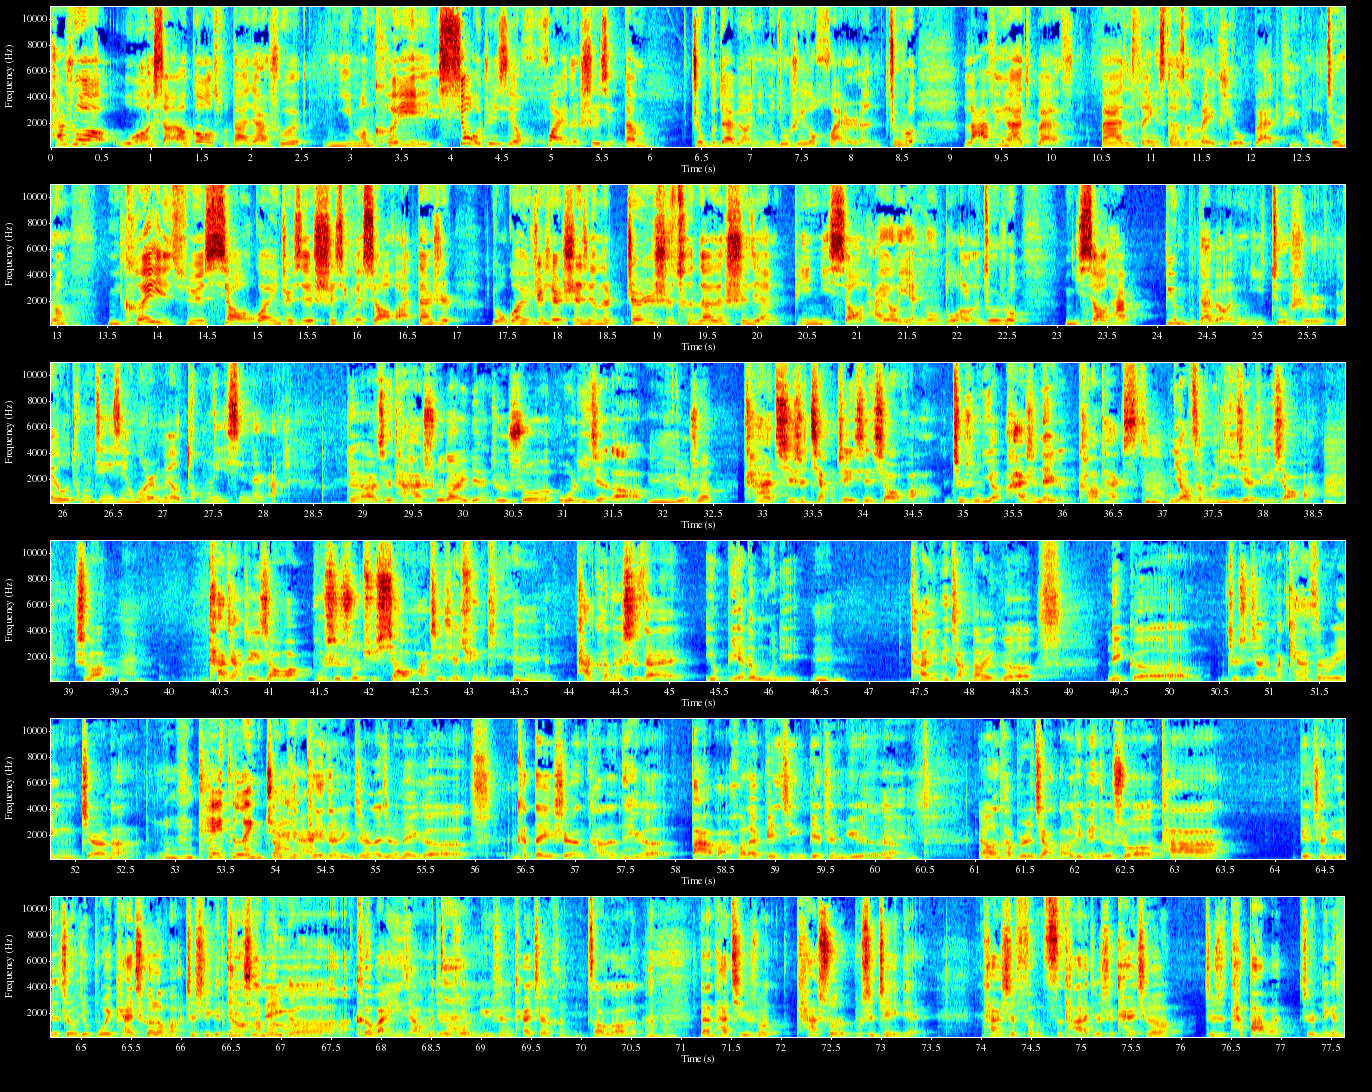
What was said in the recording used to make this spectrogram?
他说：“我想要告诉大家说，你们可以笑这些坏的事情，但这不代表你们就是一个坏人。就是说，laughing at bad bad things doesn't make you bad people。就是说，你可以去笑关于这些事情的笑话，但是有关于这些事情的真实存在的事件，比你笑它要严重多了。就是说，你笑它，并不代表你就是没有同情心或者没有同理心的人。”对，而且他还说到一点，就是说我理解的，嗯，就是说他其实讲这些笑话，就是你要还是那个 context，嗯，你要怎么理解这个笑话，嗯，是吧？嗯，他讲这个笑话不是说去笑话这些群体，嗯。他可能是在有别的目的。嗯。他里面讲到一个那个就是叫什么 Catherine Jenner，嗯，Caitlyn 然后 Jenner，Catherine Jenner 就是那个 c a d a t i o n 他的那个爸爸后来变性变成女的的，然后他不是讲到里面就是说他。变成女的之后就不会开车了嘛，这是一个典型的一个刻板印象嘛，就是说女生开车很糟糕的。但他其实说他说的不是这一点，他是讽刺他就是开车，就是他爸爸就是那个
